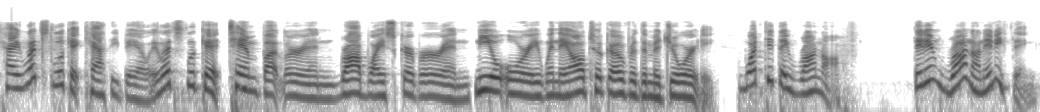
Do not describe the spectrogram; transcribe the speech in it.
Okay, let's look at Kathy Bailey. Let's look at Tim Butler and Rob Weisgerber and Neil Orey when they all took over the majority. What did they run off? They didn't run on anything.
